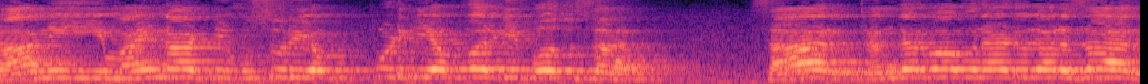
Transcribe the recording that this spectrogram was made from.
కానీ ఈ మైనార్టీ ఉసురు ఎప్పటికి ఎవ్వరికి పోదు సార్. సార్ చంద్రబాబు నాయుడు గారు సార్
